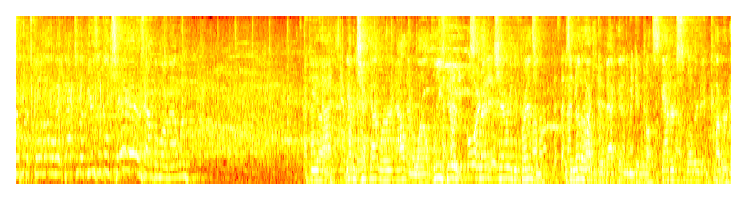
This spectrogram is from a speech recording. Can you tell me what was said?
so much. Going all the way back to the Musical Chairs album on that one. If you, uh, you haven't checked out one out in a while, please do it. Spread it, share it with your friends. And there's another album from back then that we did called Scattered, Smothered, and Covered.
